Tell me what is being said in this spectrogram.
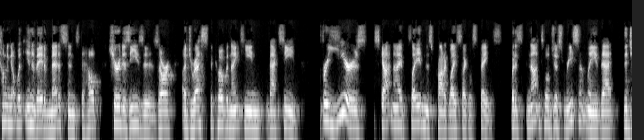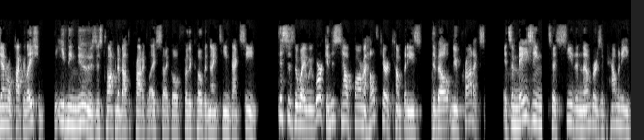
coming up with innovative medicines to help cure diseases or address the COVID-19 vaccine. For years, Scott and I have played in this product lifecycle space, but it's not until just recently that the general population, the evening news is talking about the product lifecycle for the COVID-19 vaccine. This is the way we work. And this is how pharma healthcare companies develop new products. It's amazing to see the numbers of how many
